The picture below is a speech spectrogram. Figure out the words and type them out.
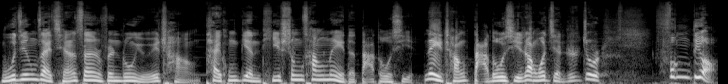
吴京在前三十分钟有一场太空电梯升舱内的打斗戏，那场打斗戏让我简直就是疯掉。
